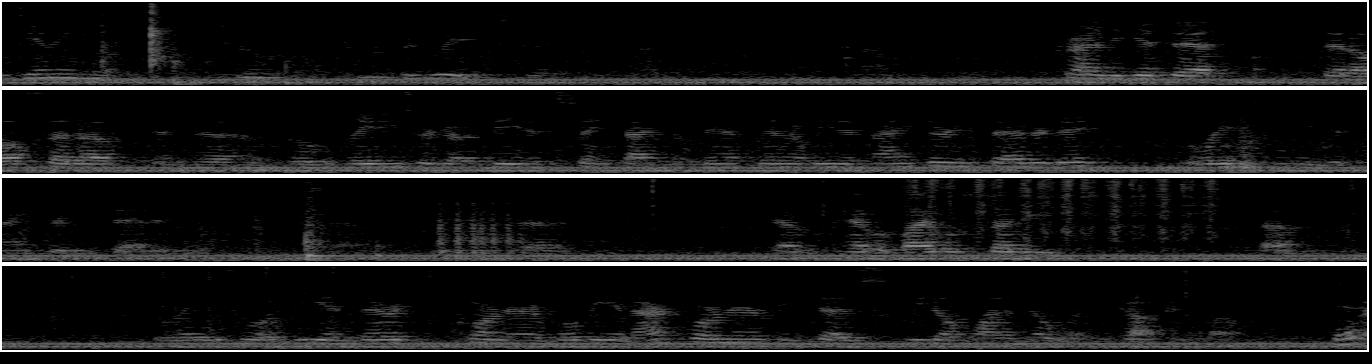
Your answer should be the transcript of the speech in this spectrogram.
beginning two, two, three weeks, right? Trying to get that, that all set up, and uh, the ladies are gonna meet at the same time the men, men will meet at nine thirty Saturday, the ladies will meet at nine thirty Saturday. Uh, uh, Have, have a Bible study, um, the ladies will be in their corner, and we'll be in our corner, because we don't wanna know what they're talking about, quite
